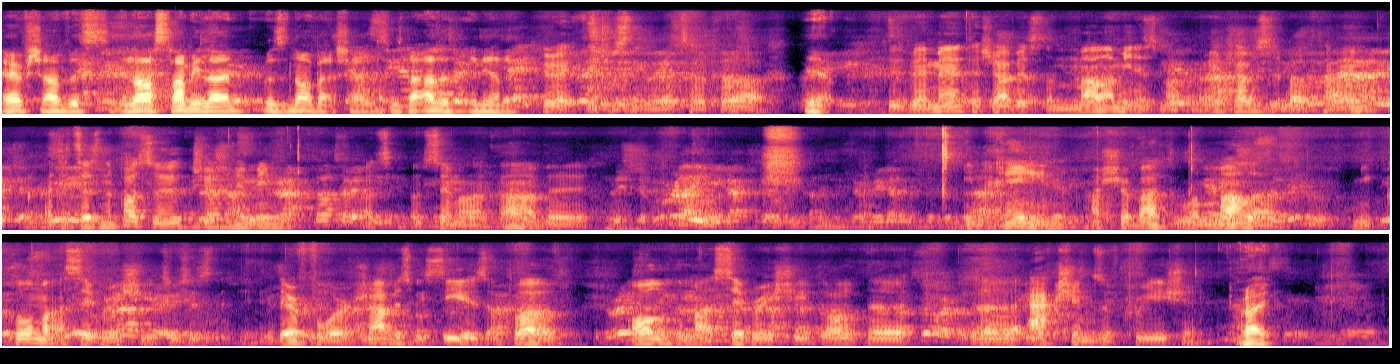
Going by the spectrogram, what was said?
Erev Shabbos. The last time we learned was not about Shabbos, it was about other in the other. Correct, interesting, that's how it fell out. Yeah. Says be'emet Shabbos lamala min hazman. Right, Shabbos is above time, as it says in the pasuk, asa malacha v'chulei. In Chain, HaShabbat lamala mikol ma'aseh bereshit. So he says, therefore, Shabbos we see is above all of the ma'aseh bereshit, all of the the actions of creation. Right.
